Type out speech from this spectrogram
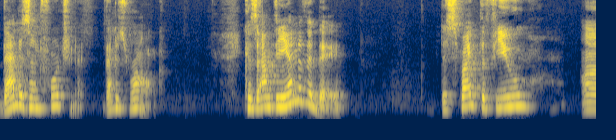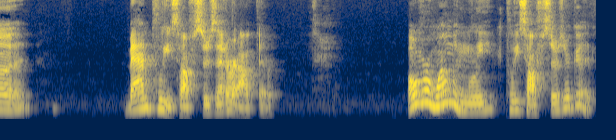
That is unfortunate. That is wrong. Because at the end of the day, despite the few uh, bad police officers that are out there, overwhelmingly, police officers are good.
